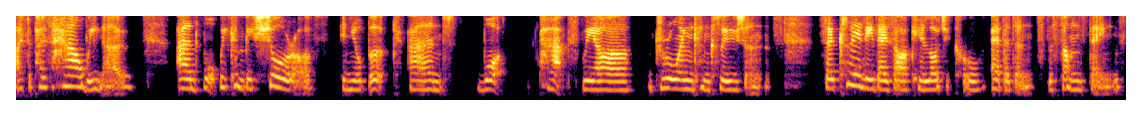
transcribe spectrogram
I suppose, how we know and what we can be sure of in your book and what perhaps we are drawing conclusions. So clearly, there's archaeological evidence for some things.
